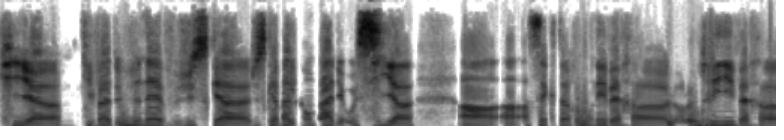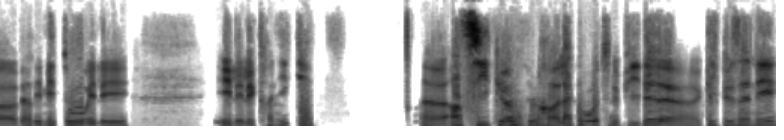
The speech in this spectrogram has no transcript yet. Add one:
qui, euh, qui va de Genève jusqu'à jusqu'à Bâle-Campagne aussi euh, un, secteur tourné vers euh, l'horlogerie, vers, vers les métaux et l'électronique. ainsi que sur la côte depuis quelques années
